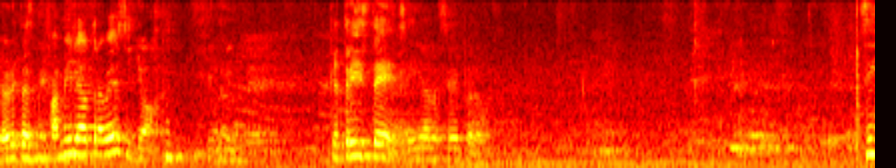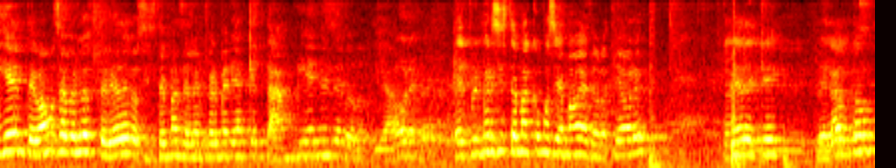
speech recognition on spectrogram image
Y ahorita es mi familia otra vez y yo. Qué triste, sí, ya lo sé, pero... Siguiente, vamos a ver la teoría de los sistemas de la enfermería que también es de Dorotía Oren. El primer sistema, ¿cómo se llamaba de Dorotía Oren? ¿Teoría de qué? ¿Del auto?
